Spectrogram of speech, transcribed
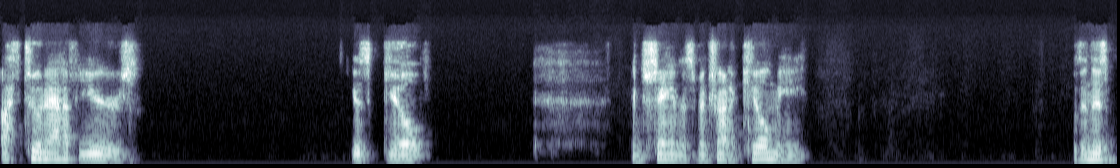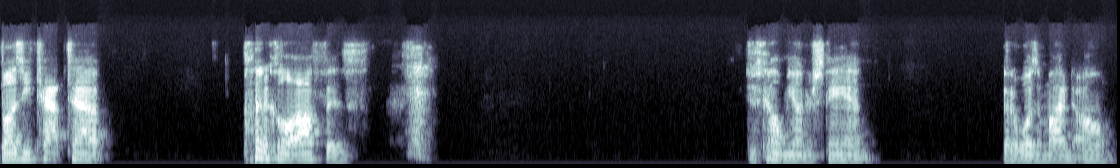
That's two and a half years. It's guilt and shame that's been trying to kill me. Within this buzzy tap tap clinical office, just help me understand that it wasn't mine to own.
